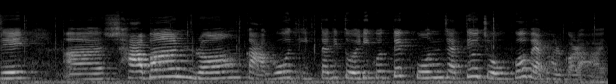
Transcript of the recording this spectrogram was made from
যে সাবান, রং, কাগজ ইত্যাদি তৈরি করতে কোন জাতীয় যৌগ ব্যবহার করা হয়?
